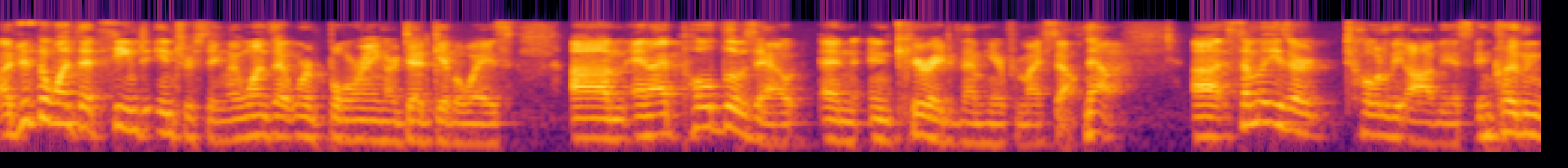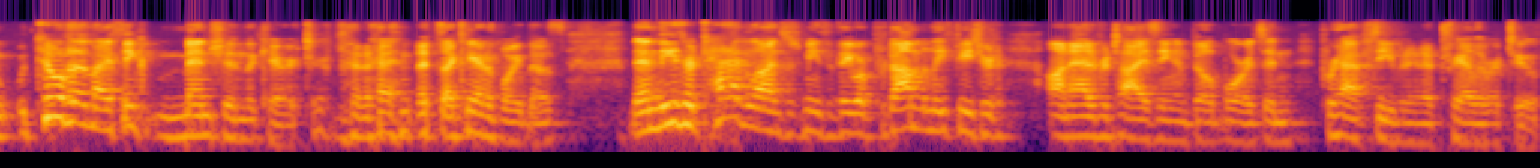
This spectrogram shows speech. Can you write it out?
uh, just the ones that seemed interesting, the ones that weren't boring or dead giveaways. Um, and I pulled those out and, and curated them here for myself. Now, uh, some of these are totally obvious, including two of them I think mention the character, but that's, I can't avoid those. Then these are taglines, which means that they were predominantly featured on advertising and billboards, and perhaps even in a trailer or two.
